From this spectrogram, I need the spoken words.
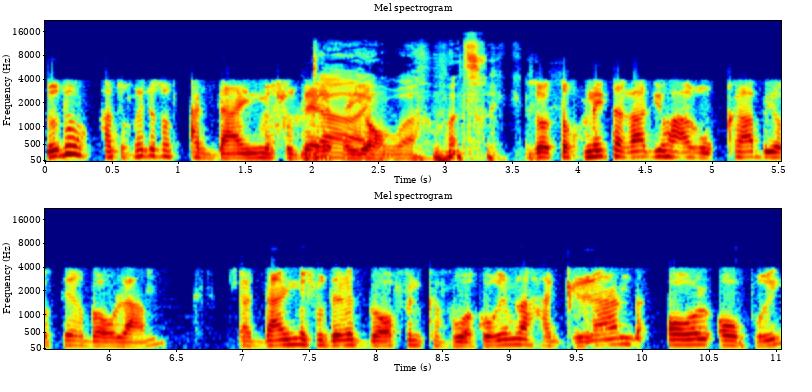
דודו, התוכנית הזאת עדיין משודרת די, היום. די, וואו, מצחיק. זו תוכנית הרדיו הארוכה ביותר בעולם, שעדיין משודרת באופן קבוע. קוראים לה ה Grand Ole Opry,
